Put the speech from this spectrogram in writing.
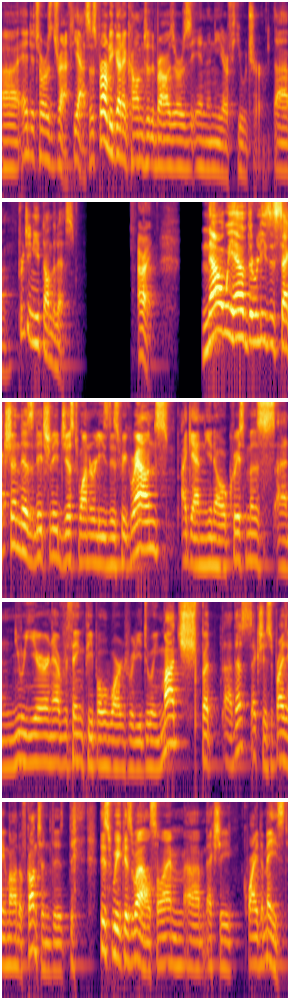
Uh, editor's draft, yeah, so it's probably gonna come to the browsers in the near future. Um, pretty neat nonetheless. All right, now we have the releases section. There's literally just one release this week rounds. Again, you know, Christmas and New Year and everything, people weren't really doing much, but uh, there's actually a surprising amount of content this, this week as well. So I'm um, actually quite amazed.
